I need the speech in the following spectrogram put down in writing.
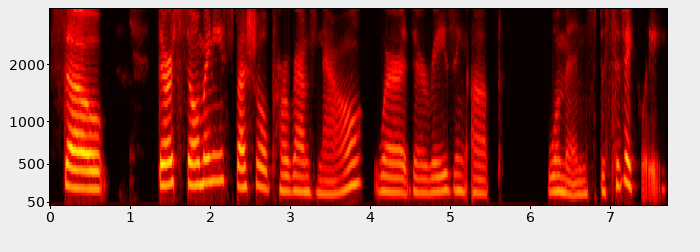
so there are so many special programs now where they're raising up women specifically.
